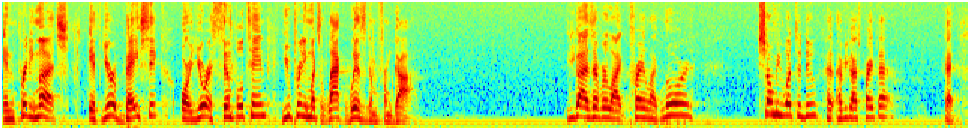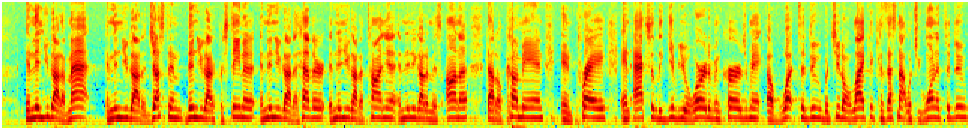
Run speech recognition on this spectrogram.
And pretty much, if you're basic or you're a simpleton, you pretty much lack wisdom from God. You guys ever like pray like, Lord, show me what to do? Have you guys prayed that? Okay. And then you got a Matt, and then you got a Justin, then you got a Christina, and then you got a Heather, and then you got a Tanya, and then you got a Miss Anna that'll come in and pray and actually give you a word of encouragement of what to do, but you don't like it because that's not what you wanted to do.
